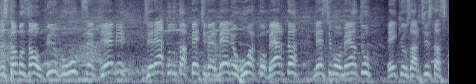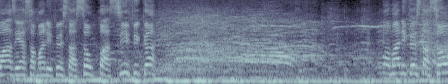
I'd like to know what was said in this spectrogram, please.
Nós estamos ao vivo, UX FM, direto do tapete vermelho, rua coberta, nesse momento em que os artistas fazem essa manifestação pacífica. Uma manifestação.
